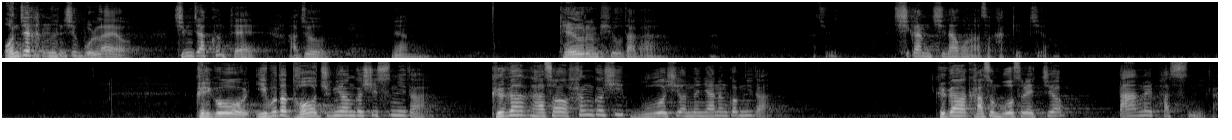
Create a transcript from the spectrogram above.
언제 갔는지 몰라요. 짐작컨대 아주 그냥 게으름 피우다가 아주 시간 지나고 나서 갔겠죠. 그리고 이보다 더 중요한 것이 있습니다. 그가 가서 한 것이 무엇이었느냐는 겁니다. 그가 가서 무엇을 했죠? 땅을 팠습니다.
